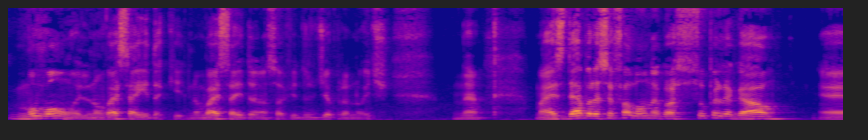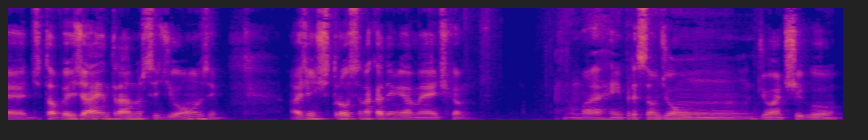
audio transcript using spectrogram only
move on. Ele não vai sair daqui, ele não vai sair da nossa vida do dia para noite, né? Mas Débora, você falou um negócio super legal é, de talvez já entrar no CID-11. A gente trouxe na Academia Médica uma reimpressão de um de um artigo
